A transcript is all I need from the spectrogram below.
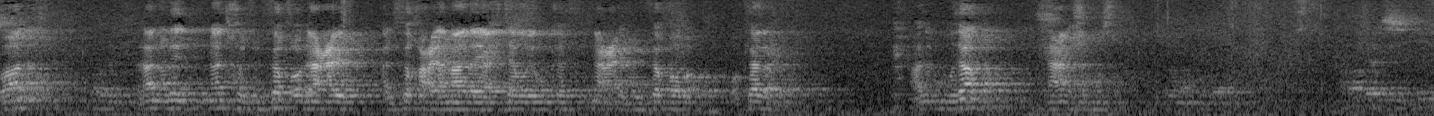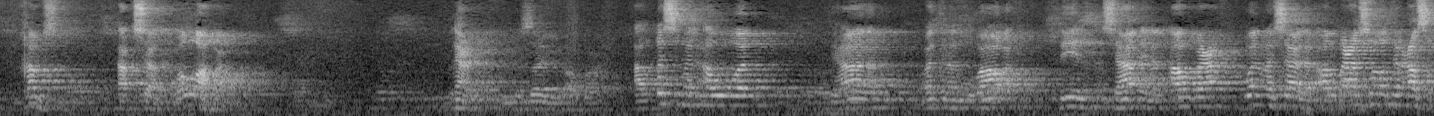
وأنا الآن نريد ندخل في الفقه ونعرف الفقه على ماذا يحتوي وكيف نعرف الفقه وكذا. هذا المذاكره نعم يا شيخ مصطفى. خمس أقسام. والله أعلم. نعم. المسائل الأربعة. القسم الأول في هذا المتن المبارك فيه المسائل الأربعة والمسائل الأربعة سورة العصر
